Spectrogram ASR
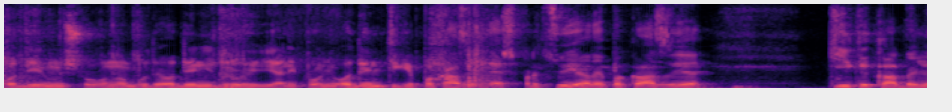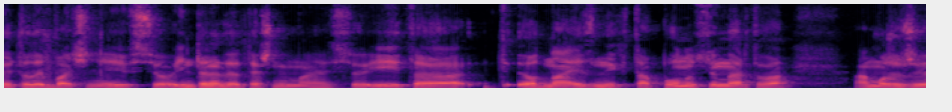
Подивимось, що воно буде. Один і другий, я не пам'ятаю. Один тільки показує, теж працює, але показує тільки кабельне телебачення і все. Інтернету теж немає. Все. І та одна із них, та повністю мертва, а може вже й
